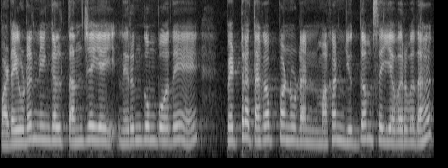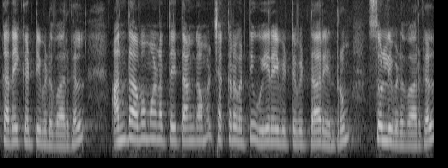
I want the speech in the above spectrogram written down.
படையுடன் நீங்கள் தஞ்சையை நெருங்கும் போதே பெற்ற தகப்பனுடன் மகன் யுத்தம் செய்ய வருவதாக கதை கட்டி விடுவார்கள். அந்த அவமானத்தை தாங்காமல் சக்கரவர்த்தி உயிரை விட்டு விட்டார் என்றும் சொல்லிவிடுவார்கள்.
